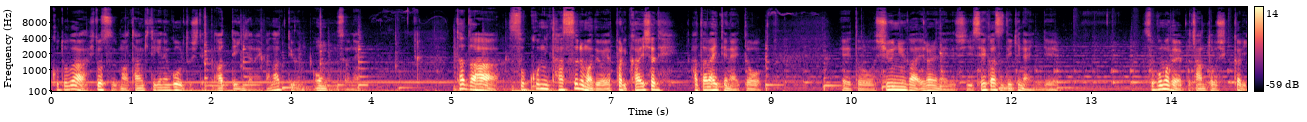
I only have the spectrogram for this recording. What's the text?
ことが一つまあ短期的なゴールとしてあっていいんじゃないかなっていうふうに思うんですよね。ただそこに達するまではやっぱり会社で働いてないと,、えーと、収入が得られないですし生活できないんでそこまではやっぱちゃんとしっかり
